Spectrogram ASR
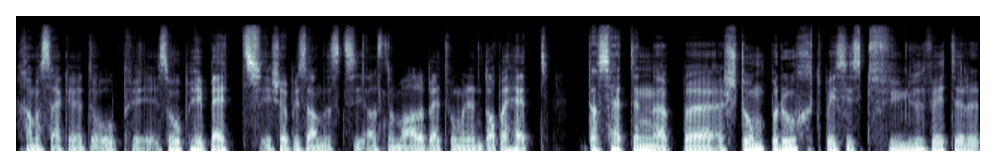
kann man sagen, der OP, das OP-Bett ist etwas anderes als das normale Bett, das man dann oben hat. Das hat dann etwa eine Stunde gebraucht, bis ich das Gefühl wieder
